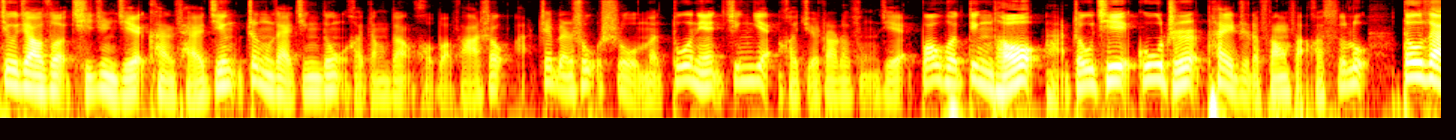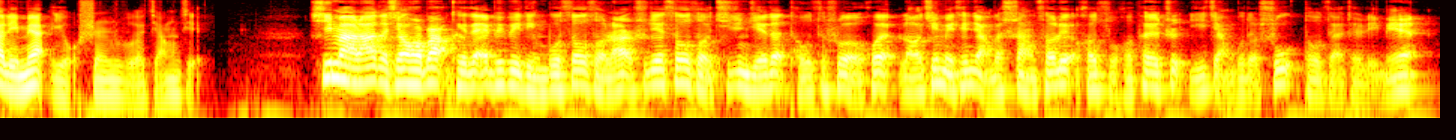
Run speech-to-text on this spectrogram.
就叫做《齐俊杰看财经》，正在京东和当当火爆发售啊。这本书是我们多年经验和绝招的总结，包括定投啊、周期、估值、配置的方法和思路，都在里面有深入的讲解。喜马拉雅的小伙伴可以在 APP 顶部搜索栏直接搜索齐俊杰的投资书友会，老齐每天讲的市场策略和组合配置，已讲过的书都在这里面。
